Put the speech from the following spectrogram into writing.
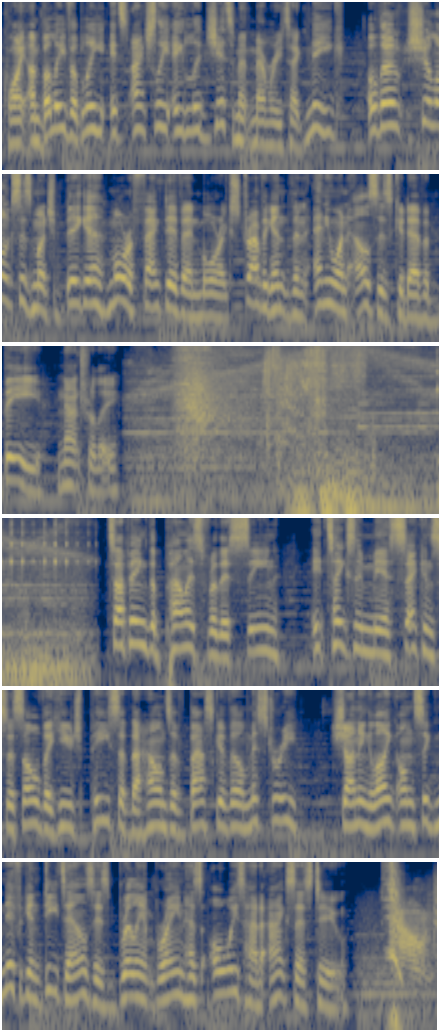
Quite unbelievably, it's actually a legitimate memory technique, although Sherlock's is much bigger, more effective, and more extravagant than anyone else's could ever be, naturally. Tapping the palace for this scene, it takes him mere seconds to solve a huge piece of the Hounds of Baskerville mystery, shining light on significant details his brilliant brain has always had access to. Hound.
